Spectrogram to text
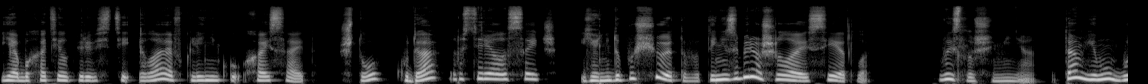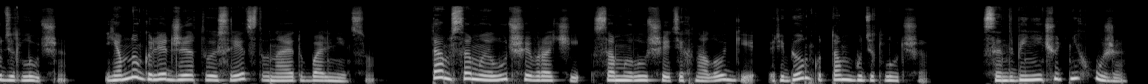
«Я бы хотел перевести Элая в клинику Хайсайд». «Что? Куда?» – растерялась Сейдж. «Я не допущу этого. Ты не заберешь Элая из Сиэтла». «Выслушай меня. Там ему будет лучше. Я много лет жертвую средства на эту больницу. Там самые лучшие врачи, самые лучшие технологии. Ребенку там будет лучше. Сэндби ничуть не хуже.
